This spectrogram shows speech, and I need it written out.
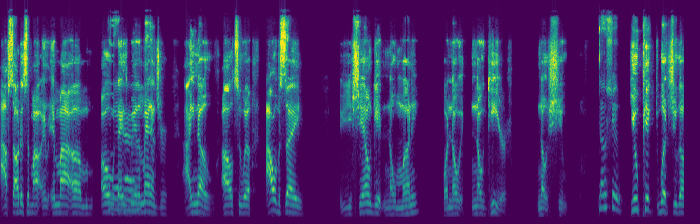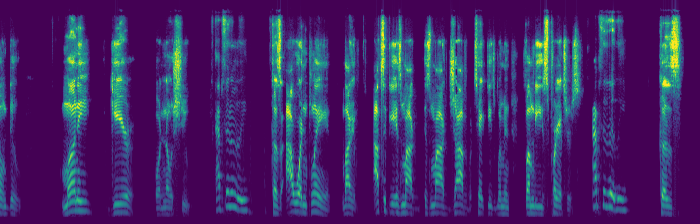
I've saw this in my in, in my um old yeah. days being a manager. I know all too well. I would say she don't get no money or no no gear, no shoot. No shoot. You pick what you gonna do. Money, gear, or no shoot. Absolutely. Cause I wasn't playing. Like I took it as my it's my job to protect these women from these predators. Absolutely. Cause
